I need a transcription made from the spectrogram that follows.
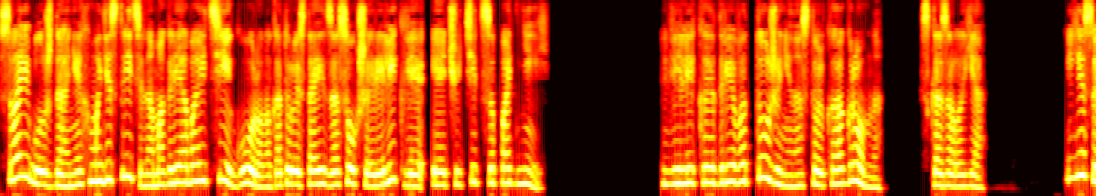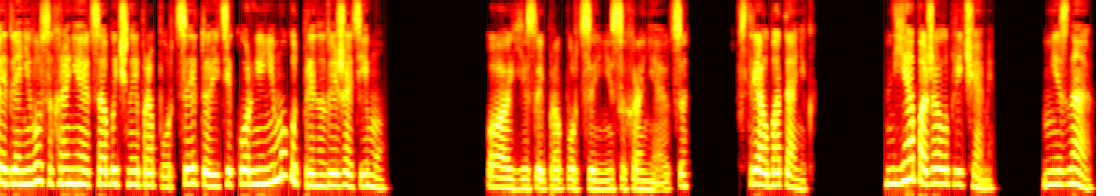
В своих блужданиях мы действительно могли обойти гору, на которой стоит засохшая реликвия, и очутиться под ней. «Великое древо тоже не настолько огромно», — сказала я. «Если для него сохраняются обычные пропорции, то эти корни не могут принадлежать ему». «А если пропорции не сохраняются?» — встрял ботаник. Я пожала плечами. Не знаю.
